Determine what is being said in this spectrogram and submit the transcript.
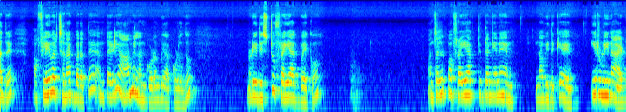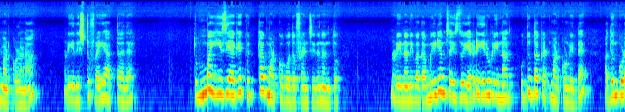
ಆದರೆ ಆ ಫ್ಲೇವರ್ ಚೆನ್ನಾಗಿ ಬರುತ್ತೆ ಅಂತ ಹೇಳಿ ಆಮೇಲೆ ನಾನು ಗೋಡಂಬಿ ಹಾಕ್ಕೊಳ್ಳೋದು ನೋಡಿ, ಇದಿಷ್ಟು ಫ್ರೈ ಆಗಬೇಕು. ಒಂದು ಸ್ವಲ್ಪ ಫ್ರೈ ಆಗ್ತಿದ್ದಂಗೆ ನಾವು ಇದಕ್ಕೆ ಈರುಳ್ಳಿನ ಆ್ಯಡ್ ಮಾಡ್ಕೊಳ್ಳೋಣ. ನೋಡಿ, ಇದಿಷ್ಟು ಫ್ರೈ ಆಗ್ತಾ ಇದೆ. ತುಂಬ ಈಸಿಯಾಗಿ ಕ್ವಿಕ್ಕಾಗಿ ಮಾಡ್ಕೋಬೋದು ಫ್ರೆಂಡ್ಸ್ ಇದನ್ನಂತೂ. ನೋಡಿ ನಾನಿವಾಗ ಮೀಡಿಯಮ್ ಸೈಜ್ದು ಎರಡು ಈರುಳ್ಳಿನ ಉದ್ದುದ್ದ ಕಟ್ ಮಾಡ್ಕೊಂಡಿದ್ದೆ. ಅದನ್ನು ಕೂಡ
